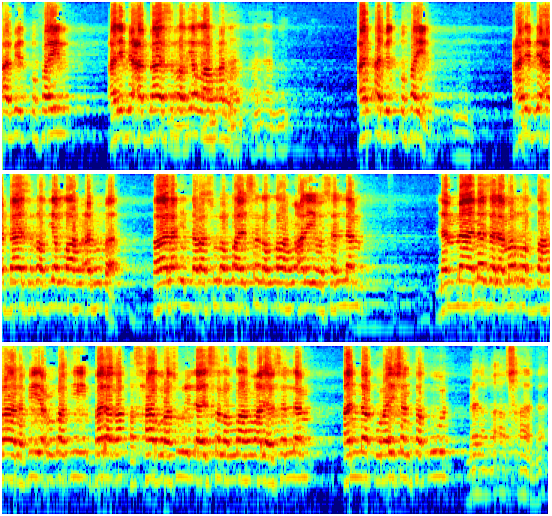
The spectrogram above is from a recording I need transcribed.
أبي الطفيل عن ابن عباس رضي الله عنه. عن أبي الطفيل. عن ابن عباس رضي الله عنهما قال إن رسول الله صلى الله عليه وسلم لما نزل مر الظهران في عمرته بلغ أصحاب رسول الله صلى الله عليه وسلم أن قريشا تقول بلغ أصحاب.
